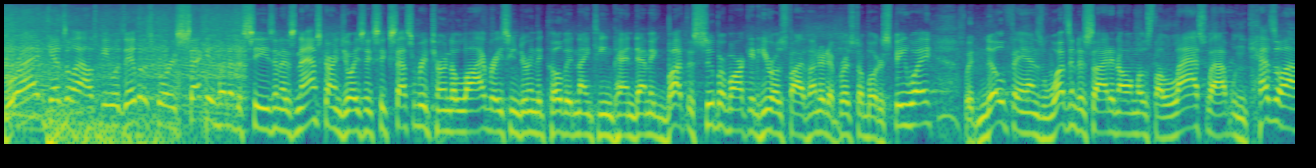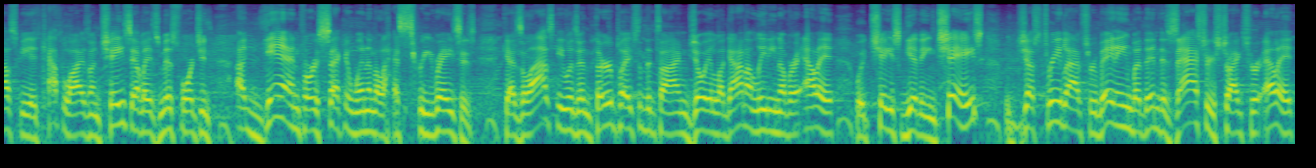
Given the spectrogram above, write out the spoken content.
Brad Keselowski was able to score his second win of the season as NASCAR enjoys a successful return to live racing during the COVID 19 pandemic. But the Supermarket Heroes 500 at Bristol Motor Speedway, with no fans, wasn't decided almost the last lap when Keselowski capitalized on Chase Elliott's misfortune again for his second win in the last three races. Keselowski was in third place at the time, Joey Logano leading over Elliott, with Chase giving chase with just three laps remaining. But then disaster strikes for Elliott,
